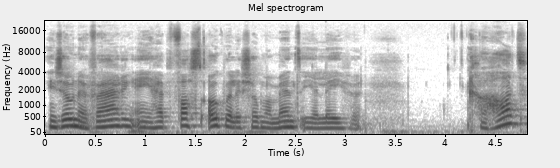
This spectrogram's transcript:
in zo'n ervaring, en je hebt vast ook wel eens zo'n moment in je leven gehad,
